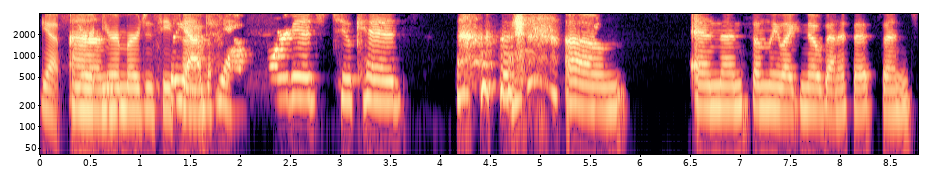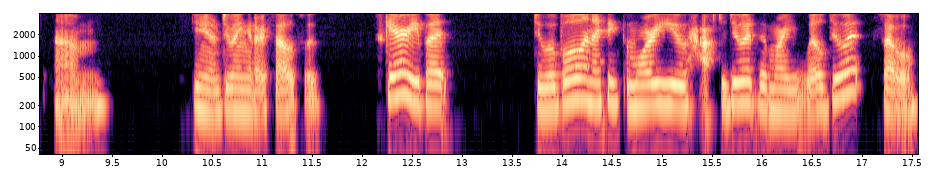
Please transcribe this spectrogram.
Yeah. Your, um, your emergency fund. Yeah, yeah. Mortgage, two kids. um, and then suddenly like no benefits and, um, you know, doing it ourselves was scary, but doable. And I think the more you have to do it, the more you will do it. So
